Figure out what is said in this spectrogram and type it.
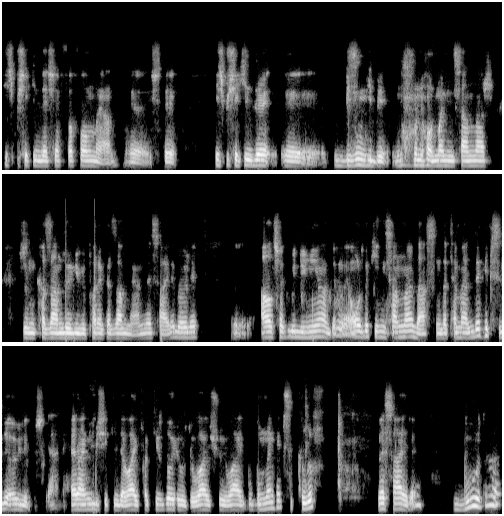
hiçbir şekilde şeffaf olmayan, e, işte hiçbir şekilde e, bizim gibi normal insanların kazandığı gibi para kazanmayan vesaire böyle e, alçak bir dünyadır ve oradaki insanlar da aslında temelde hepsi de öyledir. Yani herhangi bir şekilde vay fakir doyurdu, vay şu, vay bu bunların hepsi kılıf vesaire. Burada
